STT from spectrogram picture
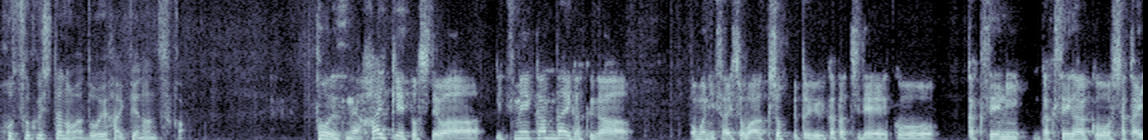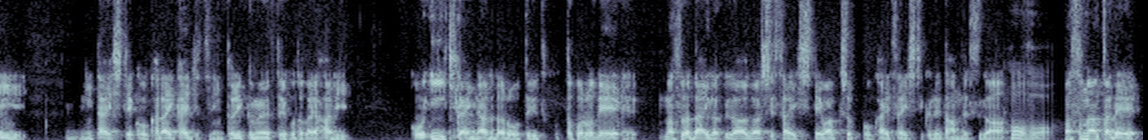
発足したのはどういう背景なんですか？そうですね。背景としては立命館大学が主に最初ワークショップという形でこう学生に学生がこう社会に対してこう課題解決に取り組むということがやはりこういい機会になるだろうというところでまずは大学側が主催してワークショップを開催してくれたんですが、ほうほう。まあ、その中で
